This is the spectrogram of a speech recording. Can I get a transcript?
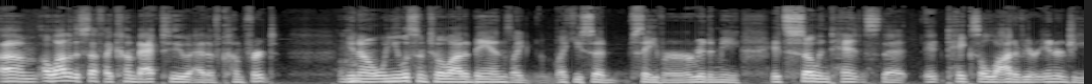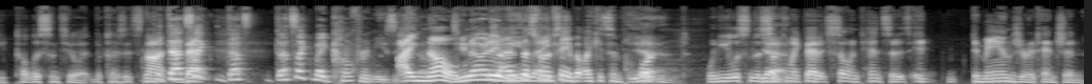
um, a lot of the stuff I come back to out of comfort. Mm-hmm. You know, when you listen to a lot of bands like like you said, Savor or Rid of Me, it's so intense that it takes a lot of your energy to listen to it because it's not. But that's that- like that's that's like my comfort music. I though. know. Do you know what I mean? That's what I'm saying. But like, it's important when you listen to Yeah. something like that. It's so intense that it's, it demands your attention.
